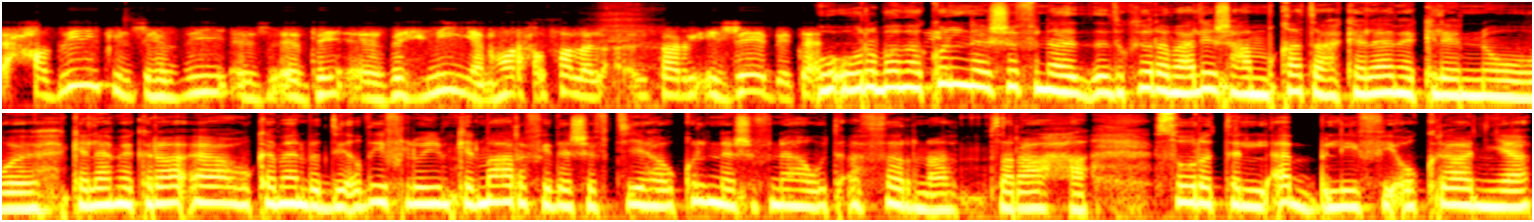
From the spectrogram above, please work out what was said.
حاضرين يمكن جاهزين ذهنيا. هون رح أوصل للاطار الايجابي وربما كلنا شفنا دكتورة معليش عم قاطع كلامك لأنه كلامك رائع وكمان بدي أضيف له يمكن ما أعرف إذا شفتيها وكلنا شفناها وتأثرنا بصراحه صورة الأب اللي في أوكرانيا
